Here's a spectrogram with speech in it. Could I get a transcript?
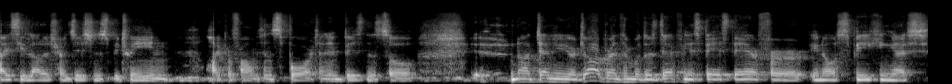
I see a lot of transitions between high performance in sport and in business. So, uh, not telling you your job Brenton, but there's definitely a space there for you know speaking at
